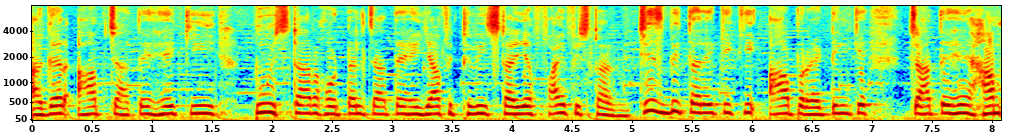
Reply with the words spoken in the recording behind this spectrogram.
अगर आप चाहते हैं कि टू स्टार होटल चाहते हैं या फिर थ्री स्टार या फाइव स्टार जिस भी तरीके की आप रेटिंग के चाहते हैं, हम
